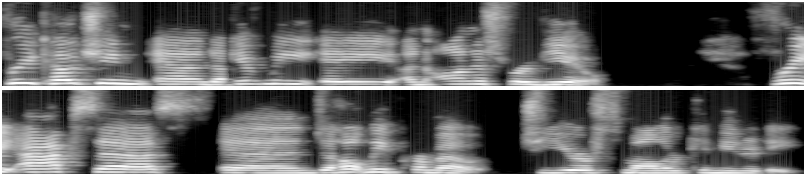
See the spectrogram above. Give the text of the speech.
free coaching and uh, give me a an honest review. Free access and to help me promote to your smaller community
